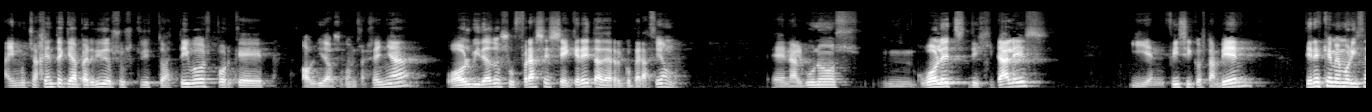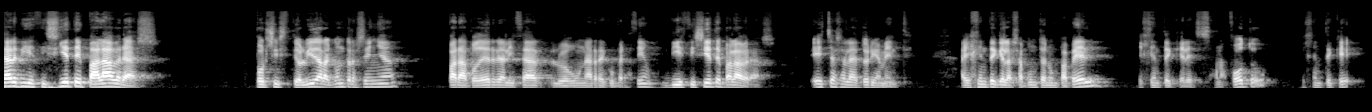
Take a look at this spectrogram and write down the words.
hay mucha gente que ha perdido sus criptoactivos porque ha olvidado su contraseña o ha olvidado su frase secreta de recuperación. En algunos Mm, wallets digitales y en físicos también, tienes que memorizar 17 palabras por si se te olvida la contraseña para poder realizar luego una recuperación. 17 palabras hechas aleatoriamente. Hay gente que las apunta en un papel, hay gente que les una foto, hay gente que...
